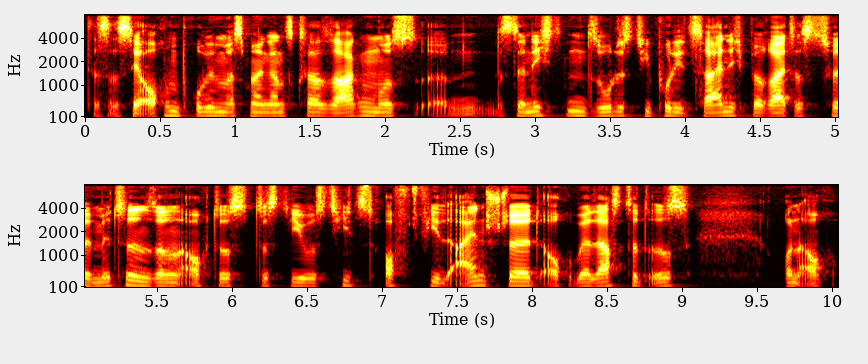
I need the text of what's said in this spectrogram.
Das ist ja auch ein Problem, was man ganz klar sagen muss. Ähm, das ist ja nicht so, dass die Polizei nicht bereit ist zu ermitteln, sondern auch, dass, dass die Justiz oft viel einstellt, auch überlastet ist und auch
